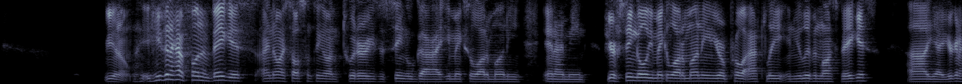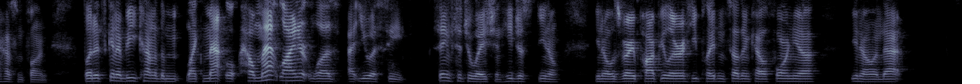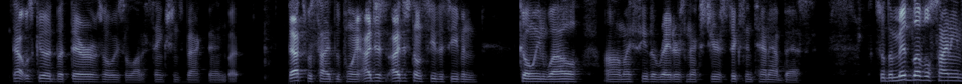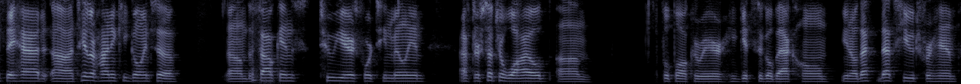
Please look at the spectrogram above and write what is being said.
you know, he's gonna have fun in Vegas. I know I saw something on Twitter. He's a single guy. He makes a lot of money, and I mean, you're single, you make a lot of money, and you're a pro athlete, and you live in Las Vegas, uh, yeah, you're gonna have some fun. But it's gonna be kind of the like Matt, how Matt Leinart was at USC. Same situation. He just, you know, you know, was very popular. He played in Southern California, you know, and that that was good. But there was always a lot of sanctions back then. But that's besides the point. I just, I just don't see this even going well. Um, I see the Raiders next year six and ten at best. So the mid-level signings they had uh, Taylor Heinicke going to um, the Falcons, two years, fourteen million. After such a wild um, football career, he gets to go back home. You know that that's huge for him.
